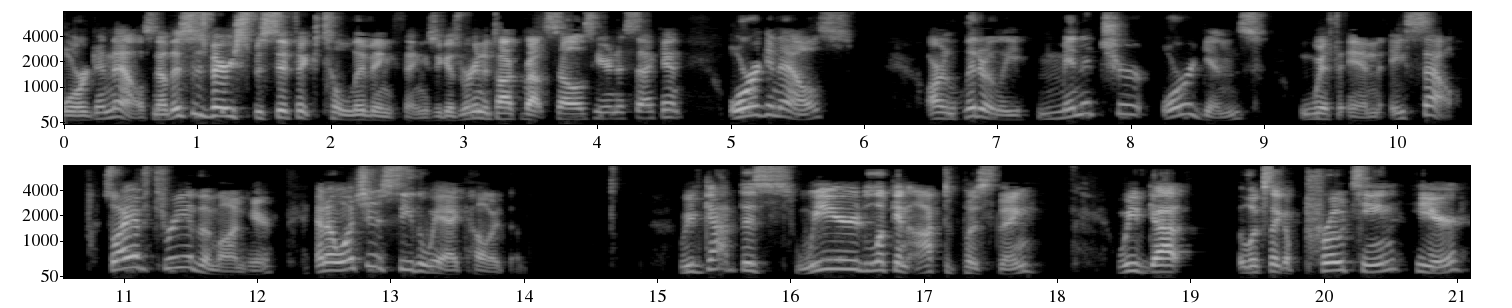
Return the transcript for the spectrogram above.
organelles. Now this is very specific to living things because we're going to talk about cells here in a second. Organelles are literally miniature organs within a cell. So I have three of them on here, and I want you to see the way I colored them. We've got this weird looking octopus thing. We've got, it looks like a protein here,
